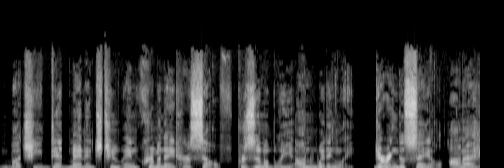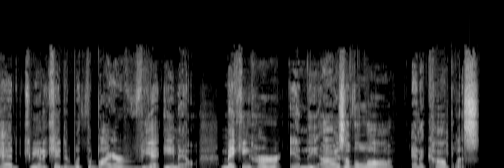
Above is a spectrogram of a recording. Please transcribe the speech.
but she did manage to incriminate herself, presumably unwittingly. During the sale, Ana had communicated with the buyer via email, making her, in the eyes of the law, an accomplice.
